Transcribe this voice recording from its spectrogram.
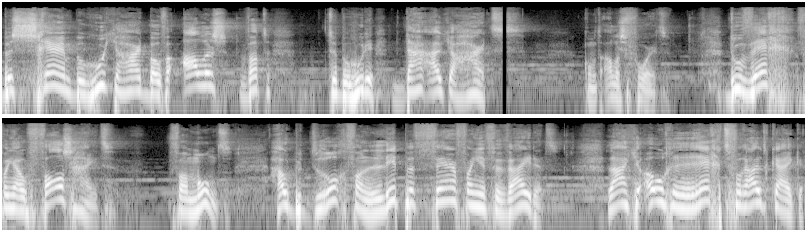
Bescherm, behoed je hart boven alles wat te behoeden. Daaruit je hart komt alles voort. Doe weg van jouw valsheid van mond. Houd bedrog van lippen ver van je verwijderd. Laat je ogen recht vooruit kijken.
